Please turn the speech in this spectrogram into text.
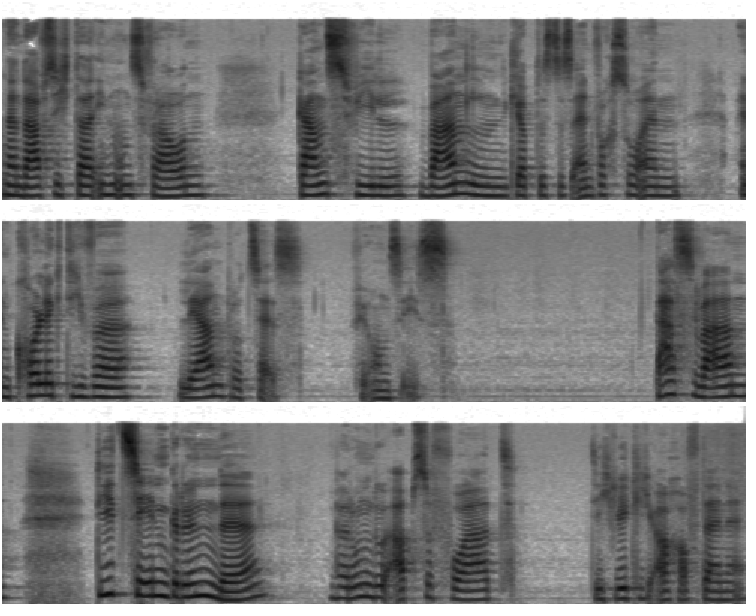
dann darf sich da in uns Frauen ganz viel wandeln. Ich glaube, dass das einfach so ein, ein kollektiver Lernprozess für uns ist. Das waren die zehn Gründe, warum du ab sofort dich wirklich auch auf deine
